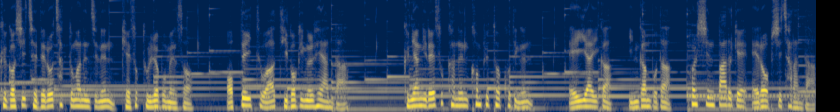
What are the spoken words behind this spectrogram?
그것이 제대로 작동하는지는 계속 돌려보면서 업데이트와 디버깅을 해야 한다. 그냥 일에 속하는 컴퓨터 코딩은 AI가 인간보다 훨씬 빠르게 에러 없이 잘한다.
